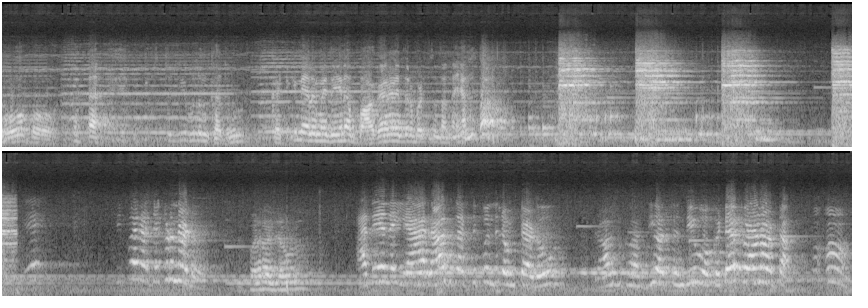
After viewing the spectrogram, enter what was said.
ఓహో. జీవులం కదూ? కటికి నేల మీద అయినా బాగానే నిద్రపడుతుందన్న ఎంత? తిప్పారాజు ఎక్కడున్నాడు? ఎవడు? అదేనయ్యా రాజుగారి సిబ్బందిలో ఉంటాడు. రాజుగారిది అతనిది ఒకటే ప్రాణాట. ఆ,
